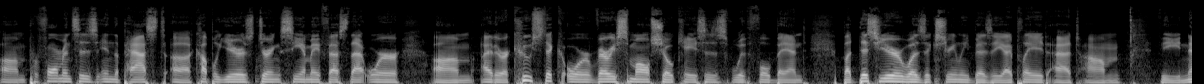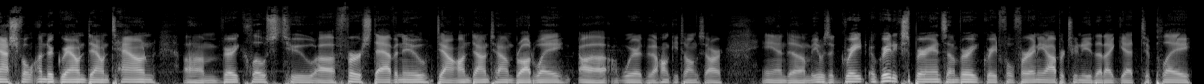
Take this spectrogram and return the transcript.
um, performances in the past uh, couple years during CMA Fest that were um, either acoustic or very small showcases with full band. But this year was extremely busy. I played at um, the Nashville Underground downtown, um, very close to uh, First Avenue down on downtown Broadway, uh, where the honky tonks are, and um, it was a great a great experience. I'm very grateful for any opportunity that I get to play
